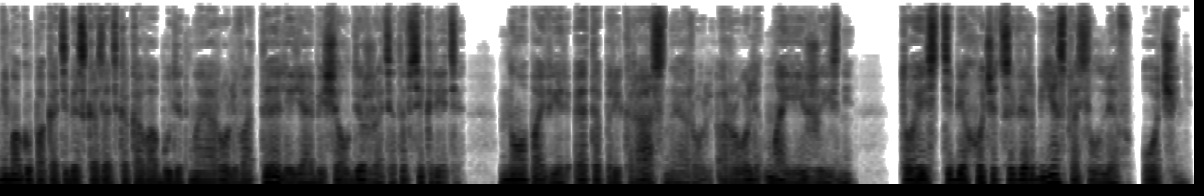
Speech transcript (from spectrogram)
«Не могу пока тебе сказать, какова будет моя роль в отеле, я обещал держать это в секрете. Но, поверь, это прекрасная роль, роль моей жизни». «То есть тебе хочется Вербье?» — спросил Лев. «Очень».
